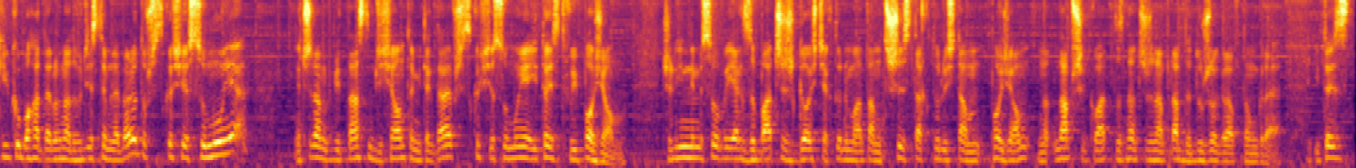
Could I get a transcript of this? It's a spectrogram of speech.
kilku bohaterów na 20 levelu, to wszystko się sumuje czy tam w 15, 10 i tak dalej, wszystko się sumuje i to jest twój poziom. Czyli innymi słowy, jak zobaczysz gościa, który ma tam 300 któryś tam poziom, no, na przykład, to znaczy, że naprawdę dużo grał w tą grę. I to jest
